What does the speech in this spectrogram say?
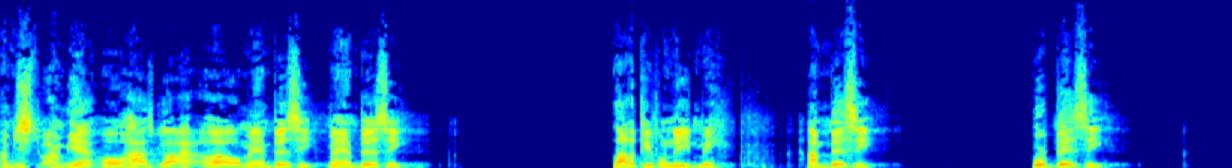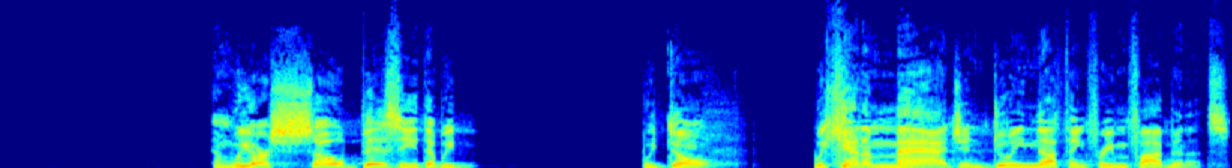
I'm just, I'm, yeah, oh, how's God? Oh, man, busy, man, busy. A lot of people need me. I'm busy. We're busy. And we are so busy that we, we don't, we can't imagine doing nothing for even five minutes.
